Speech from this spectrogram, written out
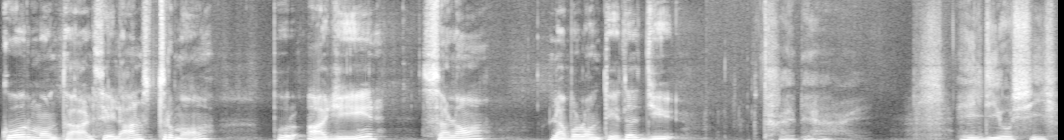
corps mental, c'est l'instrument pour agir selon la volonté de Dieu. Très bien. oui. Et il dit aussi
